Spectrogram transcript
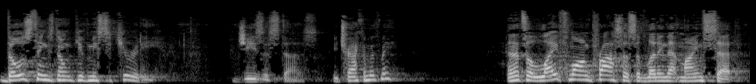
Those things don't give me security. Jesus does. You tracking with me? And that's a lifelong process of letting that mindset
